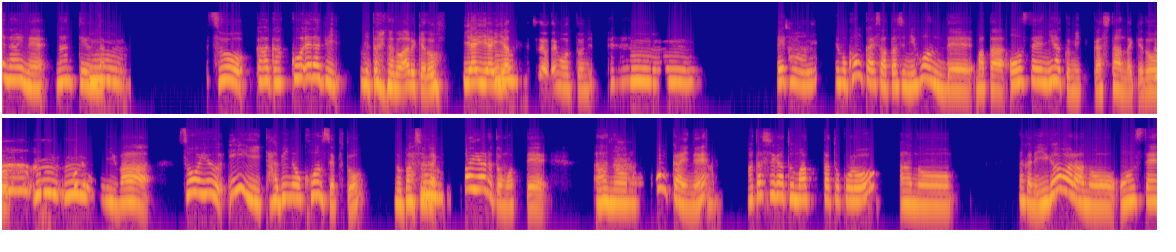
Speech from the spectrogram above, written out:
違いないね。なんて言ううんだ。ん、そう、あ、学校選びみたいなのあるけど、いやいやいやうんって感じだよね、本当に。うん、うん。えそうだね。でも今回さ、私、日本でまた温泉2泊3日したんだけあど、ー、うん、うん、日本にはそういういい旅のコンセプトの場所がいっうんぱいあると思って、あの今回ね私が泊まったところあのなんかね湯河原の温泉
